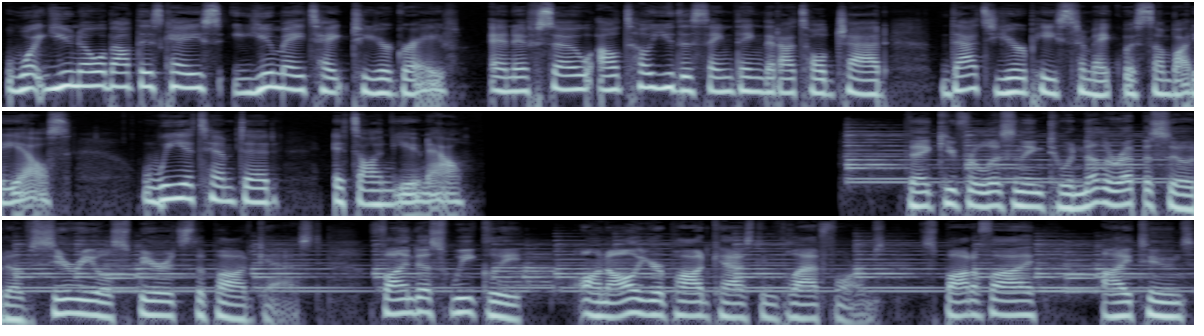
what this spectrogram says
What you know about this case, you may take to your grave. And if so, I'll tell you the same thing that I told Chad. That's your piece to make with somebody else. We attempted, it's on you now. Thank you for listening to another episode of Serial Spirits the podcast. Find us weekly on all your podcasting platforms Spotify, iTunes,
